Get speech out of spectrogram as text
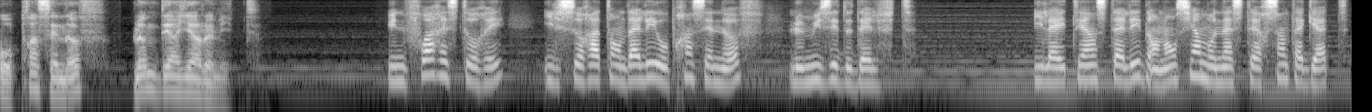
Au Princenhof, l'homme derrière le mythe. Une fois restauré, il sera temps d'aller au Princenhof, le musée de Delft il a été installé dans l'ancien monastère Sainte-Agathe,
